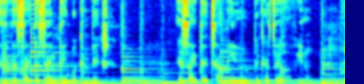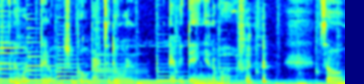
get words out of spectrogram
It's like the same thing with conviction. It's like they're telling you because they love you, and they want they don't want you going back to doing everything and above. So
